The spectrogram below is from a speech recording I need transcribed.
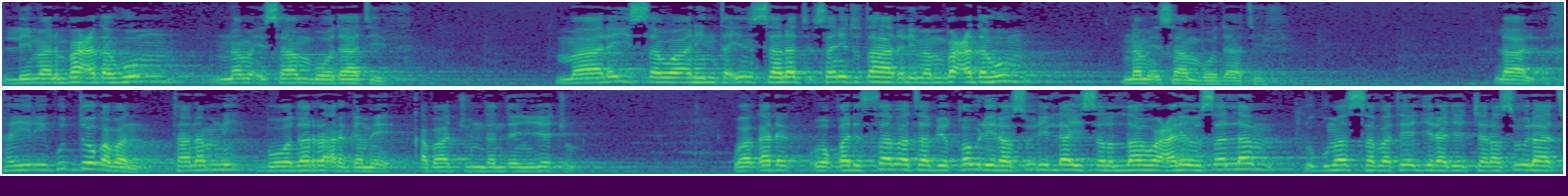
لمن بعدهم نما إسام بوداتيف ما ليس وان انتئن سنة تتهادا لمن بعدهم نما إسام بوداتيف laal khayrii guddoo qaban ta namni boodarra argame qabaachuu hin dandeenye jechuudha وقد ثبت بقول رسول الله صلى الله عليه وسلم رقم ثبت جرى جتش رسولات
